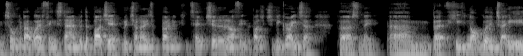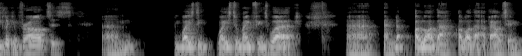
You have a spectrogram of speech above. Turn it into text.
I'm talking about where things stand with the budget, which I know is a bone of contention, and I think the budget should be greater, personally. Um, but he's not willing to. He's looking for answers um, and ways to ways to make things work, uh, and I like that. I like that about him,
